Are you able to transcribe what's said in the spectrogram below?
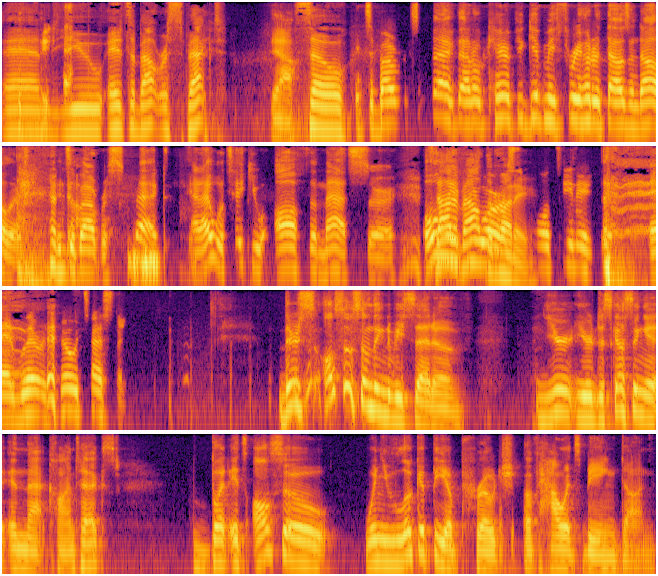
and you. It's about respect. Yeah. So it's about respect. I don't care if you give me three hundred thousand dollars. It's no. about respect, and I will take you off the mats, sir. It's Only not about the money. small teenager, and there is no testing. There's also something to be said of you're you're discussing it in that context, but it's also when you look at the approach of how it's being done,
